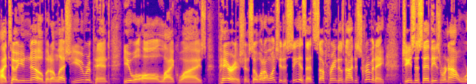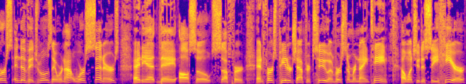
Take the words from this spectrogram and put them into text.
I tell you no, but unless you repent, you will all likewise perish. And so, what I want you to see is that suffering does not discriminate. Jesus said these were not worse individuals, they were not worse sinners, and yet they also suffered. And 1 Peter chapter 2 and verse number 19, I want you to see here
